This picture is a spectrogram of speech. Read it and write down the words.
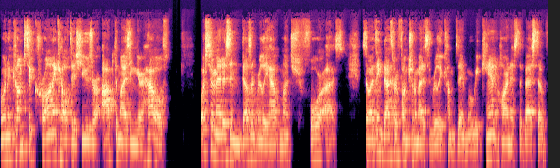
But when it comes to chronic health issues or optimizing your health, Western medicine doesn't really have much for us. So I think that's where functional medicine really comes in, where we can't harness the best of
